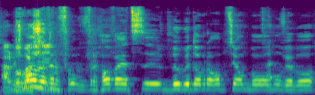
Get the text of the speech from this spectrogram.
Albo Być właśnie... może ten Wrchowiec y, byłby dobrą opcją, bo mówię, bo,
